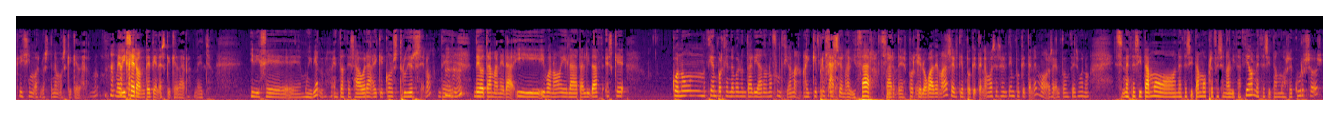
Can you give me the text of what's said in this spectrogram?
que dijimos, nos tenemos que quedar, ¿no? Me dijeron, te tienes que quedar, de hecho. Y dije, muy bien, entonces ahora hay que construirse, ¿no? De, otra manera. Y, bueno, y la realidad es que con un 100% de voluntariado no funciona. Hay que profesionalizar partes, porque luego además el tiempo que tenemos es el tiempo que tenemos. Entonces, bueno, necesitamos, necesitamos profesionalización, necesitamos recursos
